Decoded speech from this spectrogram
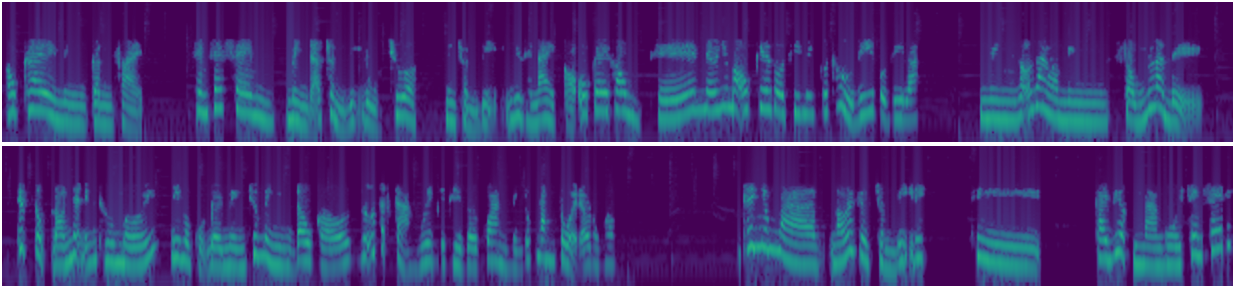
ok, mình cần phải xem xét xem mình đã chuẩn bị đủ chưa, mình chuẩn bị như thế này có ok không? Thế nếu như mà ok rồi thì mình cứ thử đi, bởi vì là mình rõ ràng là mình sống là để tiếp tục đón nhận những thứ mới, đi vào cuộc đời mình, chứ mình đâu có giữ tất cả nguyên cái thế giới quan của mình lúc 5 tuổi đâu, đúng không? Thế nhưng mà nói về việc chuẩn bị đi, thì cái việc mà ngồi xem xét ấy,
